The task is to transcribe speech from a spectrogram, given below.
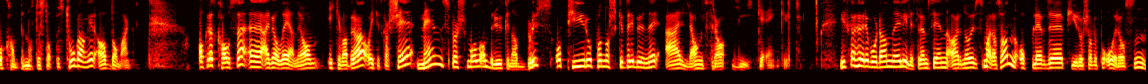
og kampen måtte stoppes to ganger av dommeren. Akkurat kaoset eh, er vi alle enige om ikke var bra og ikke skal skje, men spørsmålet om bruken av bluss og pyro på norske tribuner er langt fra like enkelt. Vi skal høre hvordan Lillestrøm sin Arnor Smarason opplevde pyroshowet på Åråsen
